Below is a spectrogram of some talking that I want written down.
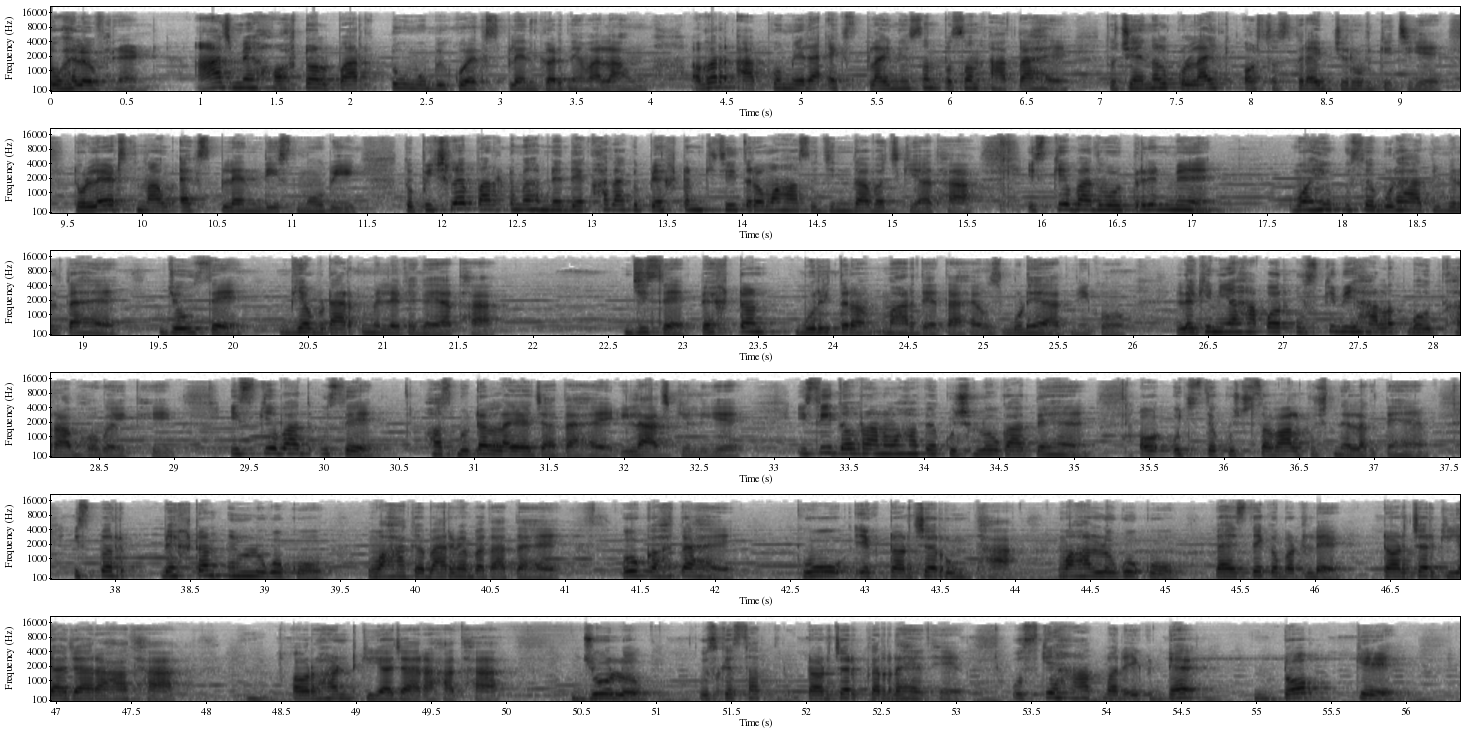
तो hello friend आज मैं हॉस्टल पार्ट टू मूवी को एक्सप्लेन करने वाला हूँ। अगर आपको मेरा एक्सप्लेनेशन पसंद आता है तो चैनल को लाइक और सब्सक्राइब ज़रूर कीजिए। तो let's now explain this movie तो पिछले पार्ट में हमने देखा था कि पेस्टन किसी तरह वहाँ से ज़िंदा बच गया था। इसके बाद वो ट्रेन में वहीं उसे बूढ़ा आदमी मिलता है, जो उसे बियब डार्क में लेके गया था। जिसे पेस्टन बुरी तरह मार देता है उस बूढ़े आदमी को। लेकिन यहाँ पर उसकी भी हालत बहुत ख़राब हो गई थी। इसके बाद उसे हॉस्पिटल लाया जाता है इलाज के लिए। इसी दौरान वहाँ पे कुछ लोग आते हैं और उससे कुछ सवाल पूछने लगते हैं। इस पर पेस्टन उन लोगों को वहाँ के बारे में बताता है। वो कहता है कि वो एक टर्चर रूम था। वहाँ लोगों को पैसे के बदले टर्चर किया जा रहा था और हंट किया जा रहा था। जो लोग उसके साथ टॉर्चर कर रहे थे। उसके हाथ पर एक डॉग के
